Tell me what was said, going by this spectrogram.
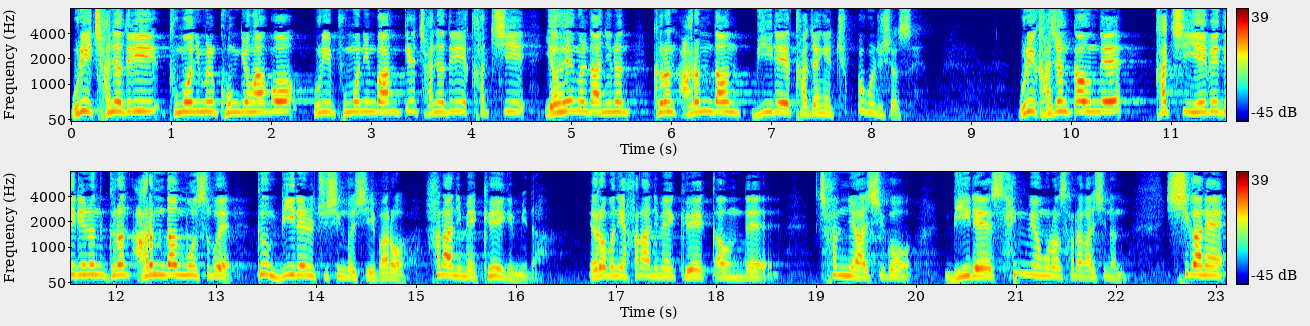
우리 자녀들이 부모님을 공경하고 우리 부모님과 함께 자녀들이 같이 여행을 다니는 그런 아름다운 미래의 가정의 축복을 주셨어요. 우리 가정 가운데 같이 예배 드리는 그런 아름다운 모습에 그 미래를 주신 것이 바로 하나님의 계획입니다. 여러분이 하나님의 계획 가운데 참여하시고 미래의 생명으로 살아가시는 시간의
